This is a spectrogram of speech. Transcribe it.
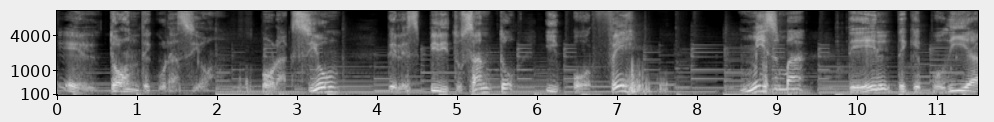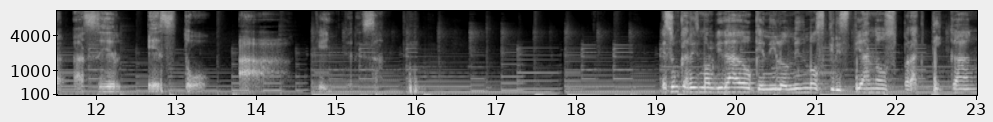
El don de curación por acción del Espíritu Santo y por fe misma de él de que podía hacer esto. Ah, qué interesante. Es un carisma olvidado que ni los mismos cristianos practican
